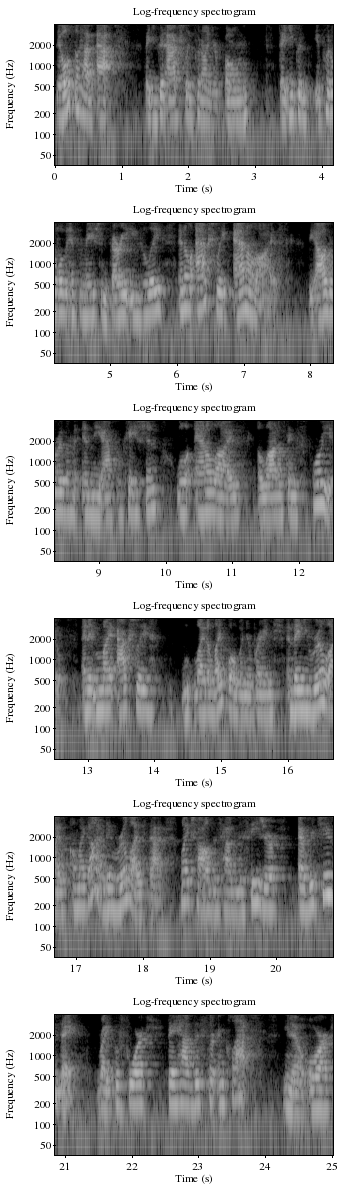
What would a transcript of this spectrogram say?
They also have apps that you can actually put on your phone that you can put all the information very easily and it'll actually analyze the algorithm in the application will analyze a lot of things for you. And it might actually light a light bulb in your brain. And then you realize, oh my God, I didn't realize that. My child is having a seizure every Tuesday, right before they have this certain class, you know, or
